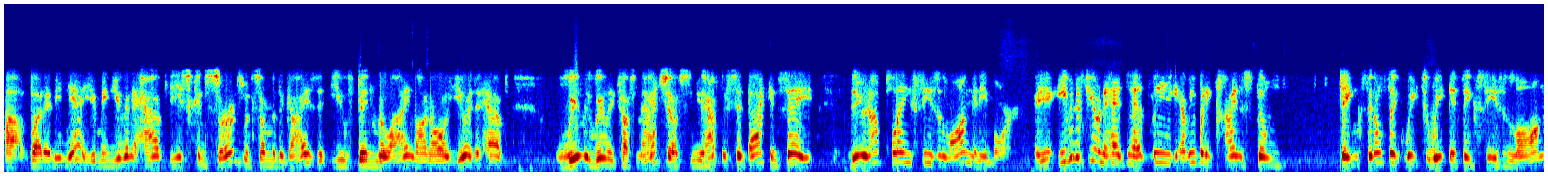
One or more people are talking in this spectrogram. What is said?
Uh, but I mean, yeah, you I mean you're going to have these concerns with some of the guys that you've been relying on all year that have really really tough matchups, and you have to sit back and say that you're not playing season long anymore. Even if you're in a head-to-head league, everybody kind of still thinks they don't think week to week; they think season long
